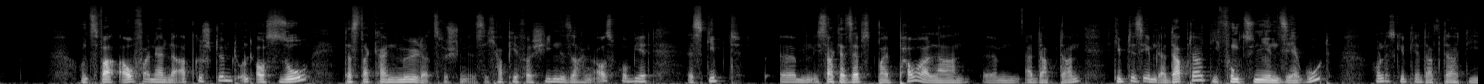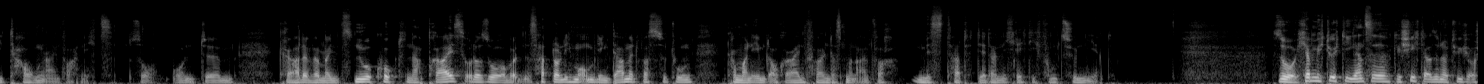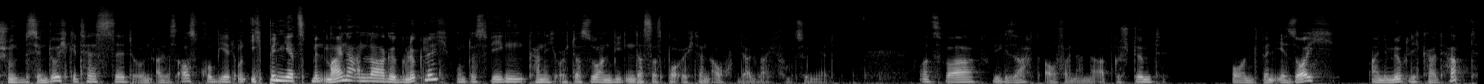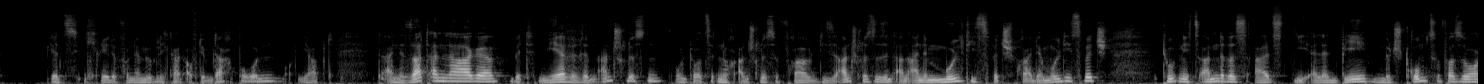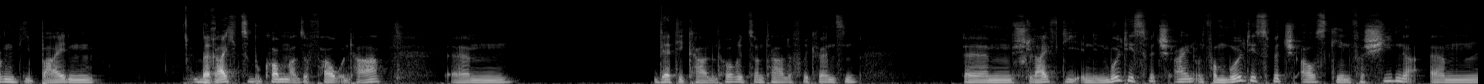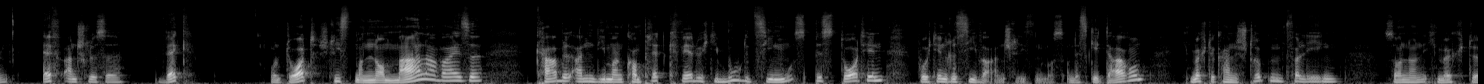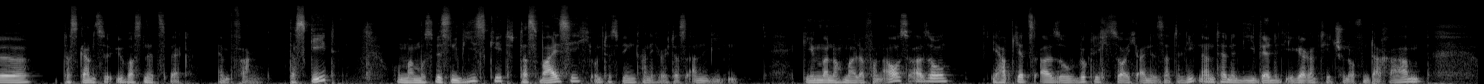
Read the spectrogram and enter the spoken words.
Und zwar aufeinander abgestimmt und auch so, dass da kein Müll dazwischen ist. Ich habe hier verschiedene Sachen ausprobiert. Es gibt, ähm, ich sage ja selbst bei Powerlan-Adaptern, ähm, gibt es eben Adapter, die funktionieren sehr gut. Und es gibt Adapter, die taugen einfach nichts. So, und ähm, gerade wenn man jetzt nur guckt nach Preis oder so, aber es hat noch nicht mal unbedingt damit was zu tun, kann man eben auch reinfallen, dass man einfach Mist hat, der dann nicht richtig funktioniert. So, ich habe mich durch die ganze Geschichte also natürlich auch schon ein bisschen durchgetestet und alles ausprobiert. Und ich bin jetzt mit meiner Anlage glücklich und deswegen kann ich euch das so anbieten, dass das bei euch dann auch wieder gleich funktioniert. Und zwar, wie gesagt, aufeinander abgestimmt. Und wenn ihr solch eine Möglichkeit habt, jetzt ich rede von der Möglichkeit auf dem Dachboden, ihr habt eine SAT-Anlage mit mehreren Anschlüssen und dort sind noch Anschlüsse frei. Und diese Anschlüsse sind an einem Multiswitch frei. Der Multiswitch tut nichts anderes, als die LNB mit Strom zu versorgen, die beiden Bereiche zu bekommen, also V und H, ähm, vertikale und horizontale Frequenzen ähm, schleift die in den Multiswitch ein und vom Multiswitch aus gehen verschiedene ähm, F-Anschlüsse weg und dort schließt man normalerweise Kabel an, die man komplett quer durch die Bude ziehen muss, bis dorthin, wo ich den Receiver anschließen muss. Und es geht darum, ich möchte keine Strippen verlegen, sondern ich möchte das Ganze übers Netzwerk empfangen. Das geht und man muss wissen, wie es geht. Das weiß ich und deswegen kann ich euch das anbieten. Gehen wir nochmal davon aus, also Ihr habt jetzt also wirklich solch eine Satellitenantenne, die werdet ihr garantiert schon auf dem Dach haben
